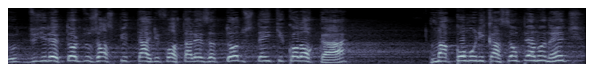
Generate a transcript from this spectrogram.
o diretor dos hospitais de Fortaleza, todos têm que colocar uma comunicação permanente.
